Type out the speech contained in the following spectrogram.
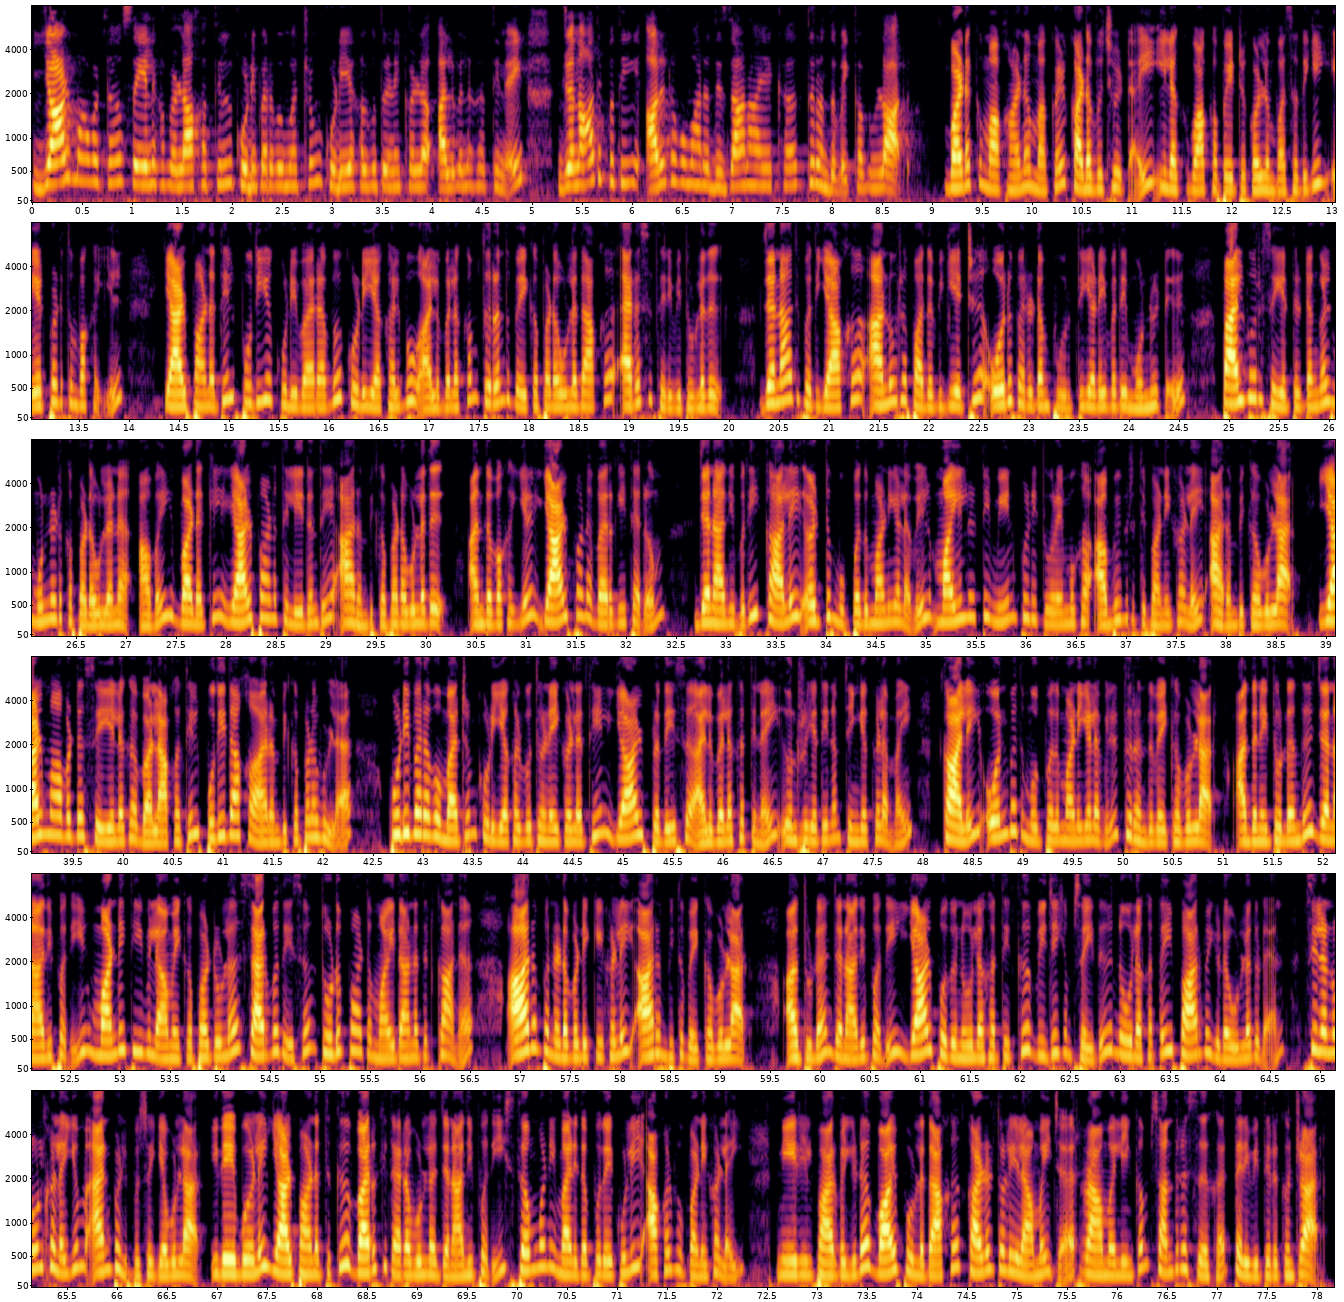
யாழ் மாவட்ட செயலக வளாகத்தில் குடிவரவு மற்றும் குடியகல்வு திணைக்கள அலுவலகத்தினை ஜனாதிபதி அருணகுமார திசாநாயக்க திறந்து வைக்கவுள்ளார். வடக்கு மாகாண மக்கள் கடவுச்சீட்டை இலகுவாக பெற்றுக்கொள்ளும் வசதியை ஏற்படுத்தும் வகையில் யாழ்ப்பாணத்தில் புதிய குடிவரவு குடியகல்வு அலுவலகம் திறந்து வைக்கப்பட உள்ளதாக அரசு தெரிவித்துள்ளது. ஜனாதிபதியாக அனுர பதவியேற்று ஒரு வருடம் பூர்த்தியடைவதை முன்னிட்டு பல்வேறு செயற்திட்டங்கள் முன்னெடுக்கப்பட உள்ளன. அவை வடக்கில் யாழ்ப்பாணத்தில் இருந்தே ஆரம்பிக்கப்பட உள்ளது. அந்த வகையில் யாழ்ப்பாண வருகை தரும் ஜனாதிபதி காலை எட்டு முப்பது மணியளவில் மயிலட்டி மீன்பிடி துறைமுக அபிவிருத்தி பணிகளை ஆரம்பிக்கவுள்ளார் யாழ் மாவட்ட செயலக வளாகத்தில் புதிதாக ஆரம்பிக்கப்படவுள்ள குடிவரவு மற்றும் குடியகழ்வு திணைக்களத்தின் யாழ் பிரதேச அலுவலகத்தினை இன்றைய தினம் திங்கட்கிழமை காலை ஒன்பது முப்பது மணியளவில் திறந்து வைக்கவுள்ளார் அதனைத் தொடர்ந்து ஜனாதிபதி மண்டைத்தீவில் அமைக்கப்பட்டுள்ள சர்வதேச துடுப்பாட்ட மைதானத்திற்கான ஆரம்ப நடவடிக்கைகளை ஆரம்பித்து வைக்கவுள்ளார் அத்துடன் ஜனாதிபதி யாழ் பொது நூலகத்திற்கு விஜயம் செய்து நூலகத்தை பார்வையிட உள்ளதுடன் சில நூல்களையும் அன்பளிப்பு செய்யவுள்ளார். இதேவேளை யாழ்ப்பாணத்துக்கு வருகை தரவுள்ள ஜனாதிபதி செம்மணி மனித புதைக்குழி அகழ்வு பணிகளை நேரில் பார்வையிட வாய்ப்புள்ளதாக கடல் தொழில் அமைச்சர் ராமலிங்கம் சந்திரசேகர் தெரிவித்திருக்கின்றார்.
